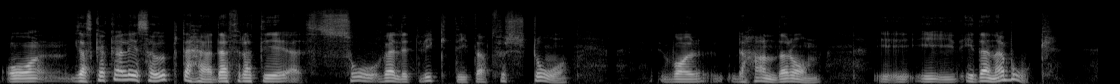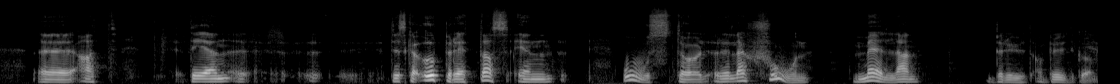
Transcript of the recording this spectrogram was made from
Och jag ska kunna läsa upp det här därför att det är så väldigt viktigt att förstå vad det handlar om i, i, i denna bok. Eh, att det, är en, eh, det ska upprättas en ostörd relation mellan brud och brudgum.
